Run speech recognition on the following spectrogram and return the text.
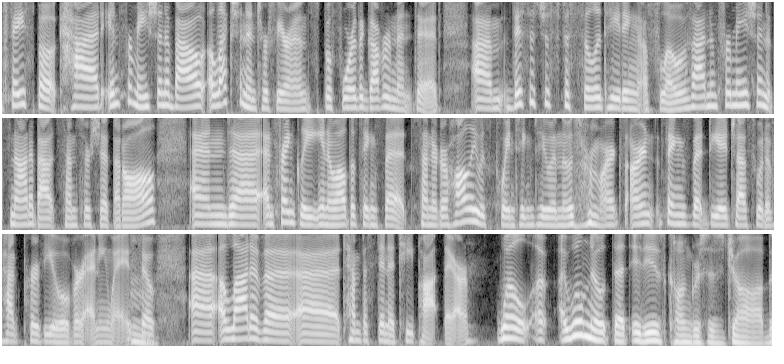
Facebook had information about election interference before the government did. Um, this is just facilitating a flow of that information. It's not about censorship at all. And uh, and frankly, you know, all the things that Senator Hawley was pointing to in those remarks aren't things things that DHS would have had purview over anyway. Mm. So uh, a lot of a, a tempest in a teapot there. Well, uh, I will note that it is Congress's job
